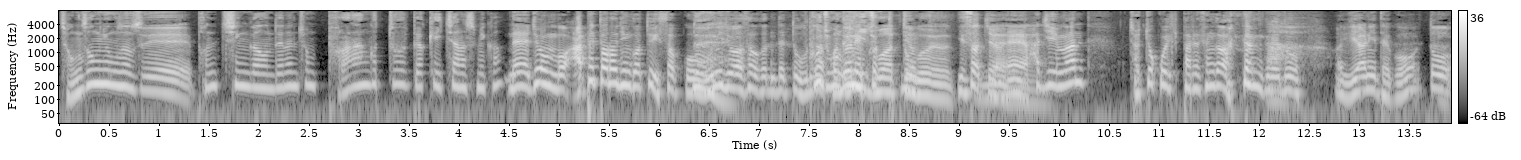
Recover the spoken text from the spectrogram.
정성용 선수의 펀칭 가운데는 좀 불안한 것도 몇 개 있지 않았습니까? 네, 좀 뭐 앞에 떨어진 것도 있었고 네. 운이 좋아서 근데 또 우리가 운이 좋았던 거예요. 있었죠. 네. 네. 하지만 저쪽 골키퍼를 생각하면 그래도 아. 어, 위안이 되고 또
